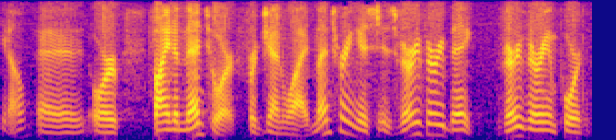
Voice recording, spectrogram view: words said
you know, uh, or find a mentor for Gen Y. Mentoring is is very very big, very very important.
